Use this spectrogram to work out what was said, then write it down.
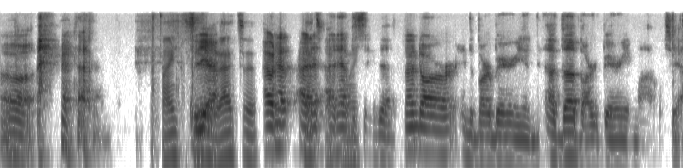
Oh. Mine too. yeah. That's a I would have. I'd, I'd have to say the Thundarr and the Barbarian, uh, the Barbarian models. Yeah.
